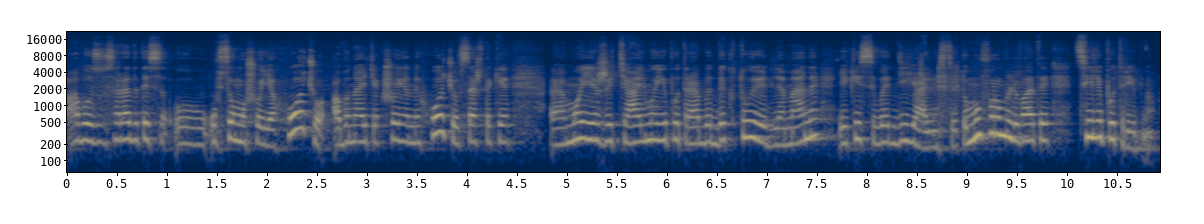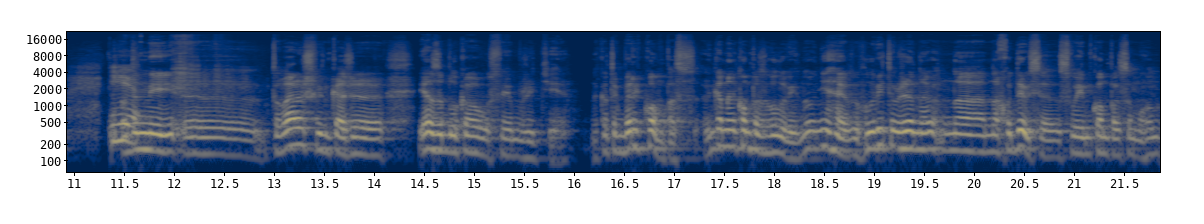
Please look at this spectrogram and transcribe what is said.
або зосередитись у, у всьому, що я хочу, або навіть якщо я не хочу, все ж таки е, моє життя і мої потреби диктують для мене якийсь вид діяльності. Тому формулювати цілі потрібно. І Один мій е, товариш він каже: я заблукав у своєму житті. Так бери компас. Він каже, мене компас в голові. Ну ні, в голові ти вже на, на, находився своїм компасом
